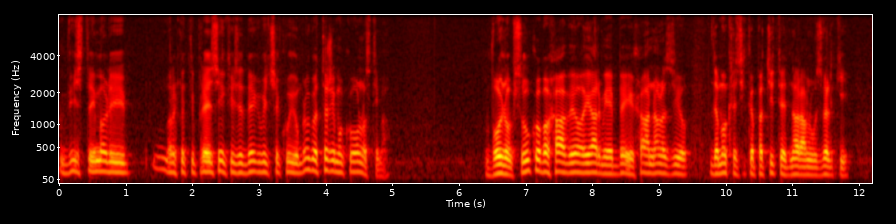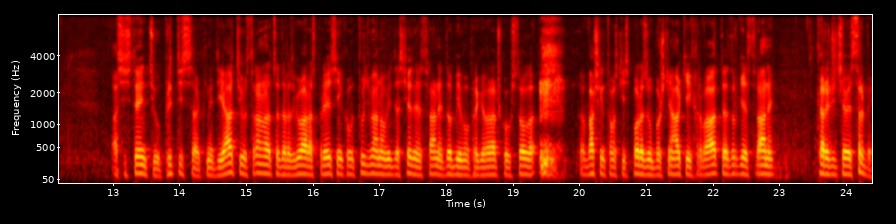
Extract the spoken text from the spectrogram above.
Vi ste imali reknati predsjednik Izetbegovića koji u mnogo težim okolnostima vojnog sukoba HVO i armije BiH nalazio demokratski kapacitet, naravno uz veliki asistenciju, pritisak, medijaciju stranaca da razgovara s predsjednikom Tuđmanom i da s jedne strane dobijemo pregovaračkog stola Vašingtonski sporazum Bošnjake i Hrvate, a s druge strane Karadžićeve Srbe.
